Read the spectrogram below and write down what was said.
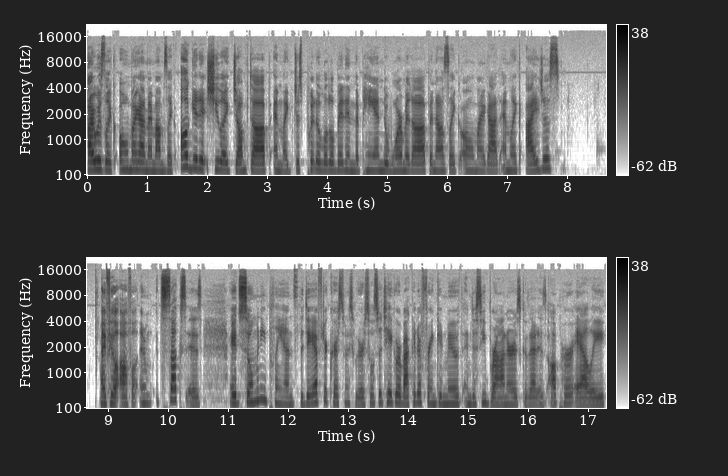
I was like, oh my God. My mom's like, I'll get it. She like jumped up and like just put a little bit in the pan to warm it up. And I was like, oh my God. I'm like, I just, I feel awful. And what sucks is I had so many plans. The day after Christmas, we were supposed to take Rebecca to Frankenmuth and to see Bronner's because that is up her alley.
